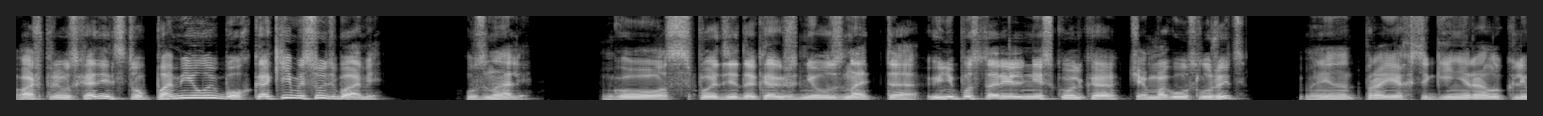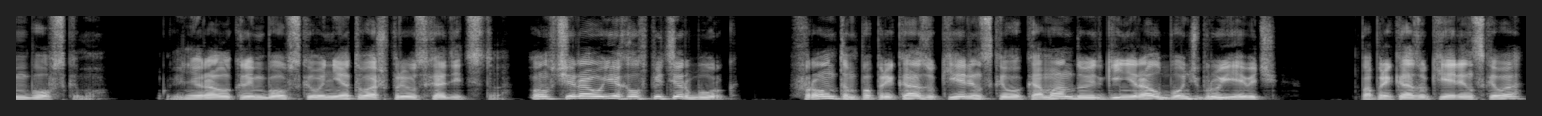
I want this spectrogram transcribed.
«Ваше превосходительство, помилуй бог, какими судьбами?» «Узнали. «Господи, да как же не узнать-то? И не постарели нисколько. Чем могу услужить?» «Мне надо проехать к генералу Клембовскому». «Генерала Клембовского нет, ваше превосходительство. Он вчера уехал в Петербург. Фронтом по приказу Керенского командует генерал Бонч-Бруевич». «По приказу Керенского?»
